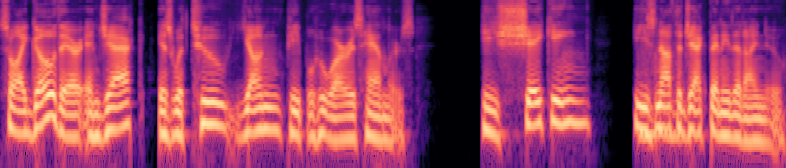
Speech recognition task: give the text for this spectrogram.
So I go there, and Jack is with two young people who are his handlers. He's shaking. He's not the Jack Benny that I knew.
